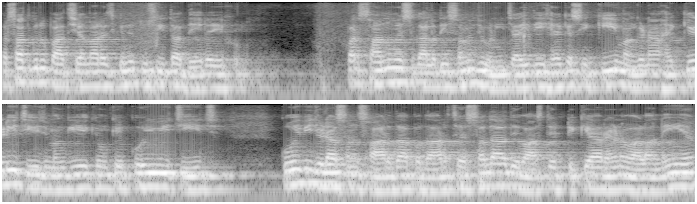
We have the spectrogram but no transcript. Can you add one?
ਪਰ ਸਤਿਗੁਰੂ ਪਾਤਸ਼ਾਹ ਮਹਾਰਾਜ ਕਹਿੰਦੇ, ਤੁਸੀਂ ਤਾਂ ਦੇ ਰਹੇ ਹੋ। ਪਰ ਸਾਨੂੰ ਇਸ ਗੱਲ ਦੀ ਸਮਝ ਹੋਣੀ ਚਾਹੀਦੀ ਹੈ ਕਿ ਅਸੀਂ ਕੀ ਮੰਗਣਾ ਹੈ, ਕਿਹੜੀ ਚੀਜ਼ ਮੰਗੀਏ, ਕਿਉਂਕਿ ਕੋਈ ਵੀ ਚੀਜ਼, ਕੋਈ ਵੀ ਜਿਹੜਾ ਸੰਸਾਰ ਦਾ ਪਦਾਰਥ ਹੈ, ਸਦਾ ਦੇ ਵਾਸਤੇ ਟਿਕਿਆ ਰਹਿਣ ਵਾਲਾ ਨਹੀਂ ਹੈ।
